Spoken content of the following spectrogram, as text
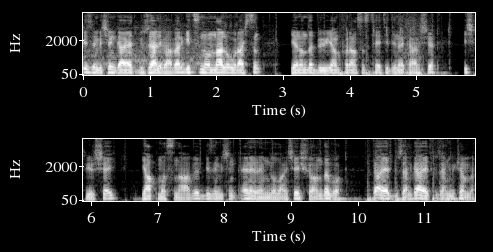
Bizim için gayet güzel bir haber. Gitsin onlarla uğraşsın. Yanında büyüyen Fransız tehdidine karşı hiçbir şey yapmasın abi. Bizim için en önemli olan şey şu anda bu. Gayet güzel, gayet güzel, mükemmel.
